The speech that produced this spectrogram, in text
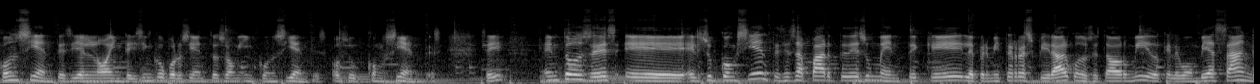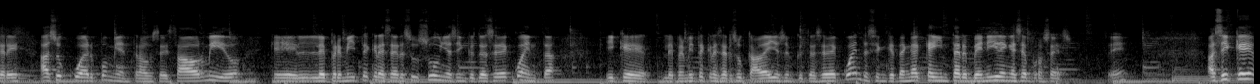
conscientes y el 95% son inconscientes o subconscientes. ¿sí? Entonces, eh, el subconsciente es esa parte de su mente que le permite respirar cuando usted está dormido, que le bombea sangre a su cuerpo mientras usted está dormido, que le permite crecer sus uñas sin que usted se dé cuenta y que le permite crecer su cabello sin que usted se dé cuenta, sin que tenga que intervenir en ese proceso. Así que,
